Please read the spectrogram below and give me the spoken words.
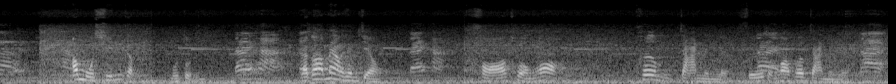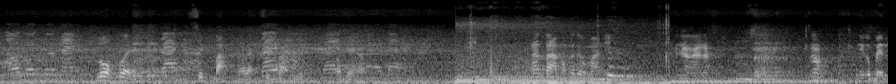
ค่ะเอาหมูชิ้นกับหมูตุ๋นได้ค่ะ แล้วก็ไม่เอาเทียมเจียวได้ค่ะ ขอถั่วงอกเพิ่มจานหนึ่งเลย ซื้อถั่วงอกเพิ่มจานหนึ่งเลยได้เอารถด้วยไหมลวกด้วยได้ค่ะสิบบาทนั่นแหละสิได้บบาค่ะทได้โอเคครับได้หน้าตามันก็จะประมาณนี้ยังไงนะอืมอ๋อนี่ก็เป็น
